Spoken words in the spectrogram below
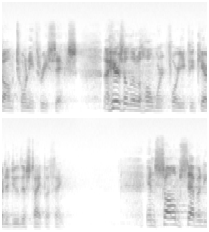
Psalm 23 6. Now, here's a little homework for you if you care to do this type of thing. In Psalm 73,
